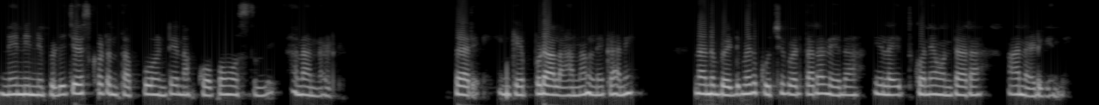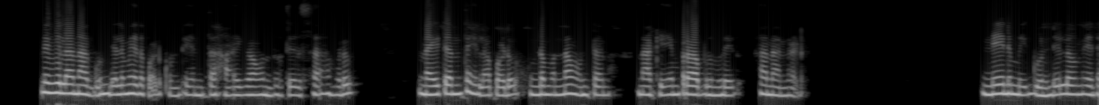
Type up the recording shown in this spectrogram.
నేను నిన్ను పెళ్ళి చేసుకోవటం తప్పు అంటే నాకు కోపం వస్తుంది అని అన్నాడు. సరే ఇంకెప్పుడు అలా అనాలనే కానీ నన్ను బెడ్ మీద కూర్చోబెడతారా లేదా? ఇలా ఎత్తుకొనే ఉంటారా? అని అడిగింది. నువ్వు ఇలా నా గుండెల మీద పడుకుంటే ఎంత హాయిగా ఉందో తెలుసా అమ్ముడు? నైట్ అంతా ఇలా పడు ఉండమన్నా ఉంటాను. నాకేం ప్రాబ్లం లేదు అని అన్నాడు. నేను మీ గుండెల మీద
